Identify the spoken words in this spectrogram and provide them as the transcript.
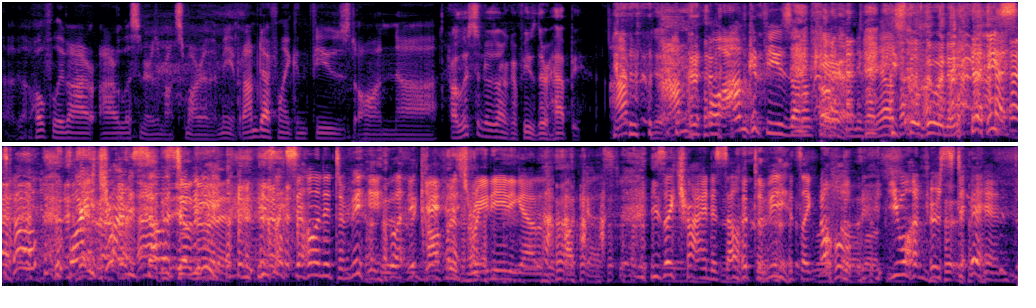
uh, hopefully our, our listeners are much smarter than me, but I'm definitely confused on. Uh, our listeners aren't confused they're happy I'm, I'm, well, I'm confused. I don't care if anybody else. He's still doing it. He's still. Why are you trying to sell it to me? He's like selling it to me. Like, Confidence radiating out of the podcast. Yeah. He's like trying to sell it to me. It's like, no, you understand.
